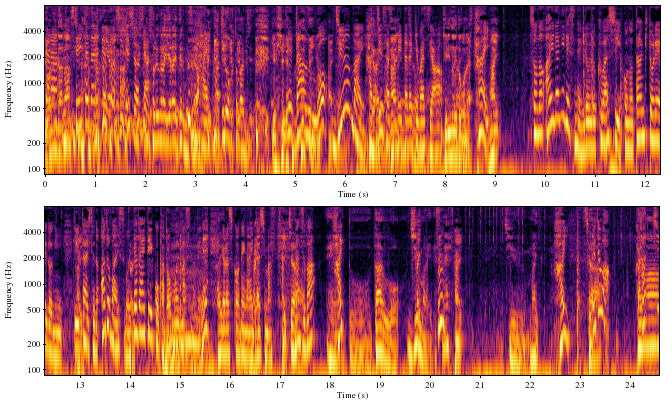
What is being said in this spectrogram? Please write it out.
からしていただいてよろしいでしょうか？それぐらいやられてるんですね。はい。8億とかでダウンを10枚発注させていただきますよ。霧のいいとこで。はいその間にですねいろいろ詳しいこの短期トレードに対してのアドバイスをいただいていこうかと思いますのでね、はい、よろしくお願いいたします、はい、まずは、えー、はい。とダウを10枚ですね、はい、10枚。はい。それでは発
